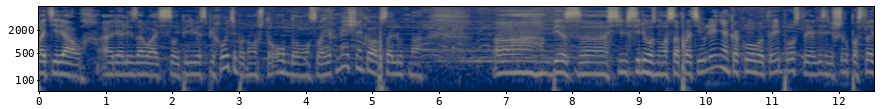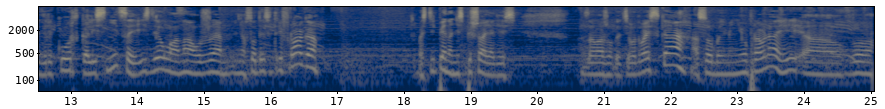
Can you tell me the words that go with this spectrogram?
потерял а, реализовать свой перевес в пехоте, потому что отдал он своих мечников абсолютно э, без серьезного сопротивления какого-то. И просто я здесь решил поставить рекорд колесницы. И сделала она уже 133 фрага. Постепенно, не спеша я здесь завожу вот эти вот войска. Особо ими не управляю. И э, в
